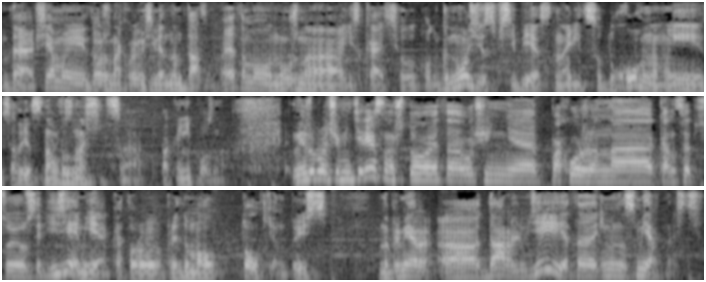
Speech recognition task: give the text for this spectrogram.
Да, все мы тоже накроемся медным тазом. Поэтому нужно искать вот тот гнозис в себе, становиться духовным и, соответственно, возноситься, пока не поздно. Между прочим, интересно, что это очень э, похоже на концепцию Средиземья, которую придумал Толкин. То есть, например, э, дар людей это именно смертность,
